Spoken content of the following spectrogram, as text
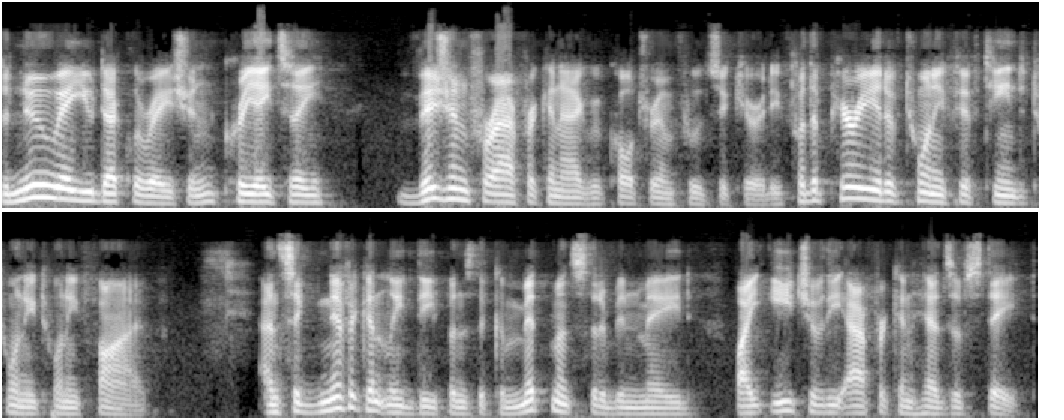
The new AU declaration creates a vision for African agriculture and food security for the period of 2015 to 2025 and significantly deepens the commitments that have been made by each of the African heads of state.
